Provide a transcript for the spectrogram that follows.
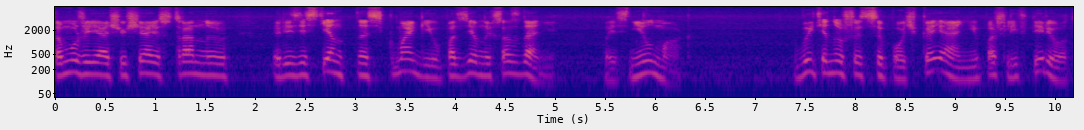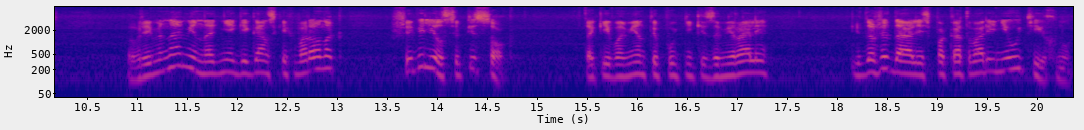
тому же я ощущаю странную резистентность к магии у подземных созданий, пояснил маг. Вытянувшись цепочкой, они пошли вперед. Временами на дне гигантских воронок шевелился песок. В такие моменты путники замирали и дожидались, пока твари не утихнут.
